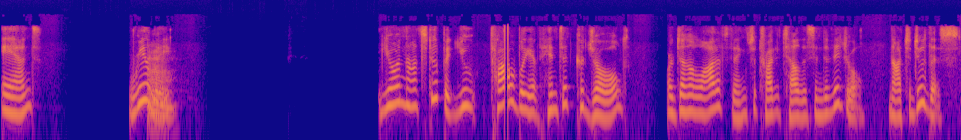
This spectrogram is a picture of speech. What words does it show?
And really, Mm. you're not stupid. You probably have hinted, cajoled, or done a lot of things to try to tell this individual not to do this.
